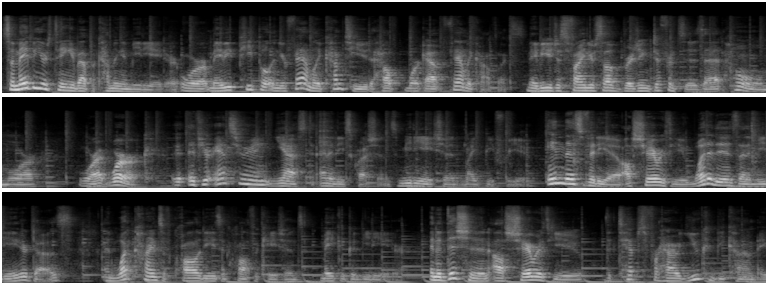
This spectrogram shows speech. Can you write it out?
So maybe you're thinking about becoming a mediator, or maybe people in your family come to you to help work out family conflicts. Maybe you just find yourself bridging differences at home or, or at work. If you're answering yes to any of these questions, mediation might be for you. In this video, I'll share with you what it is that a mediator does and what kinds of qualities and qualifications make a good mediator. In addition, I'll share with you the tips for how you can become a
